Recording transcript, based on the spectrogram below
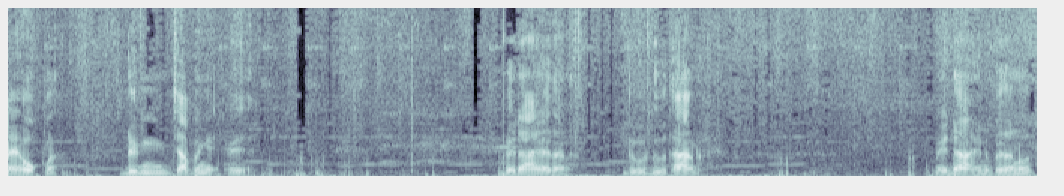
ให้หกนะ ดึงจับอย่างเงี้ยไปได้เลยทางนั้นดูดูทางด้วยไม่ได้นะไปทางโน้น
